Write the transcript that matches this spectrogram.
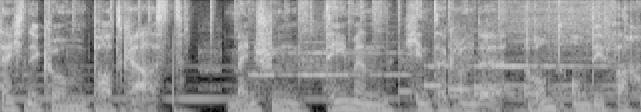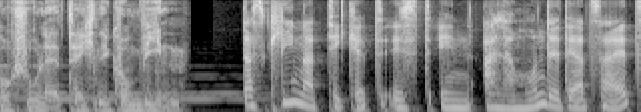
Technikum Podcast. Menschen, Themen, Hintergründe rund um die Fachhochschule Technikum Wien. Das Klimaticket ist in aller Munde derzeit.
